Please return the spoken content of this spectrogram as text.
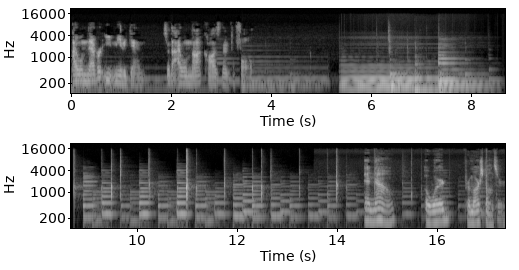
I will never eat meat again so that I will not cause them to fall. And now, a word from our sponsor,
